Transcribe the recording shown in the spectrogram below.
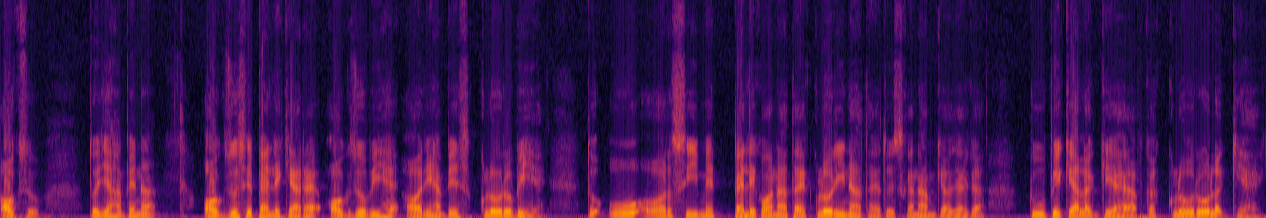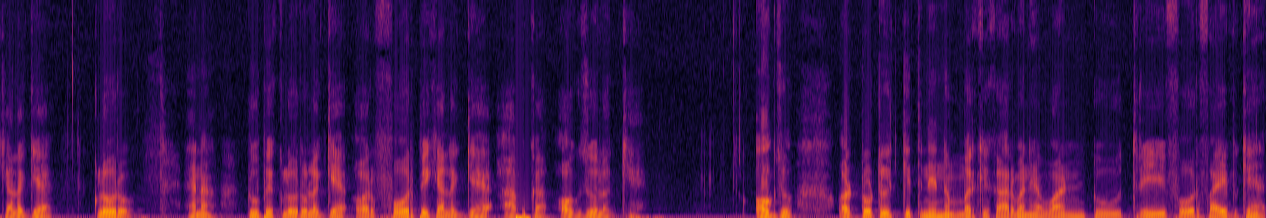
ऑक्सो तो यहाँ पे ना ऑक्सो से पहले क्या रहा है? ऑक्सो भी है और यहाँ पे क्लोरो भी है। तो ओ और सी में पहले कौन आता है? क्लोरीन आता है। तो इसका नाम क्या हो जाएगा? टू पे क्या लग गया है आपका? क्लोरो लग गया है। क्या लग गया है? क्लोरो है ना? टू पे क्लोरो लग गया है और फोर पे क्या लग गया है? आपका ऑक्सो लग गया है। ऑक्जो और टोटल कितने नंबर के कार्बन है? One two three four five के हैं।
